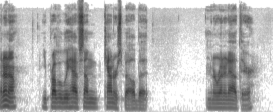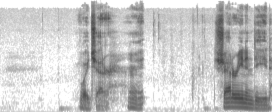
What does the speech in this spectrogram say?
I don't know. You probably have some counterspell, but I'm going to run it out there. Void Shatter. All right. Shattering indeed.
